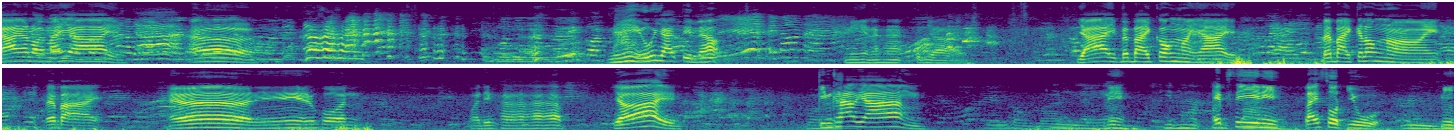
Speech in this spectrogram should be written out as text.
ยายอร่อยไหมยาย เออ นี่อุ้ยยายตื่นแล้ว นี่นะฮะคุณยาย ยายบายบายกล้องหน่อยยายบายบายกล้องหน่อยบายบาย เออ นี่ทุกคนสวัสดีครับยายกินข้าวยังนี่กินหมด FC นี่ไลฟ์สดอยู่นี่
